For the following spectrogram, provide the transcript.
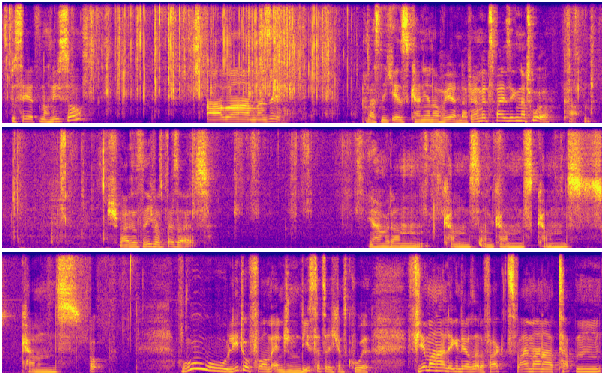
Ist bisher jetzt noch nicht so. Aber mal sehen. Was nicht ist, kann ja noch werden. Dafür haben wir zwei Signaturkarten. Ich weiß jetzt nicht, was besser ist. Hier haben wir dann Comes, Uncomes, Comes, Comes. Oh. Uh, Lithoform Engine. Die ist tatsächlich ganz cool. 4 Mana legendäres Artefakt, 2 Mana tappen,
